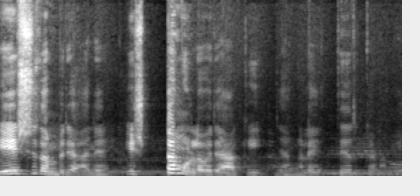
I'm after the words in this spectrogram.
യേശു തമ്പുരാന് ഇഷ്ടമുള്ളവരാക്കി ഞങ്ങളെ തീർക്കണമേ.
